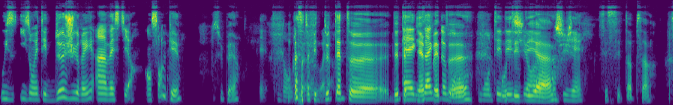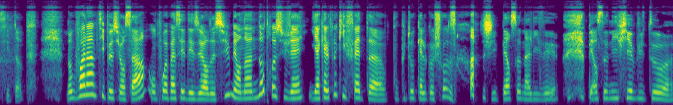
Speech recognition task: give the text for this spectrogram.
où ils, ils ont été deux jurés à investir ensemble. Ok, super. Et Donc donc, là, ça te euh, fait deux voilà. têtes, euh, deux têtes bien faites euh, pour t'aider sur à. sujet. C'est top ça. C'est top. Donc voilà un petit peu sur ça. On pourrait passer des heures dessus, mais on a un autre sujet. Il y a quelqu'un qui fête, euh, ou plutôt quelque chose. J'ai personnalisé, personnifié plutôt euh,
